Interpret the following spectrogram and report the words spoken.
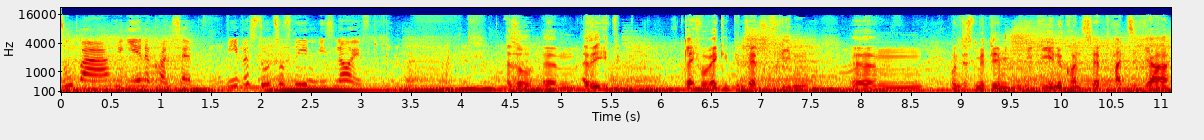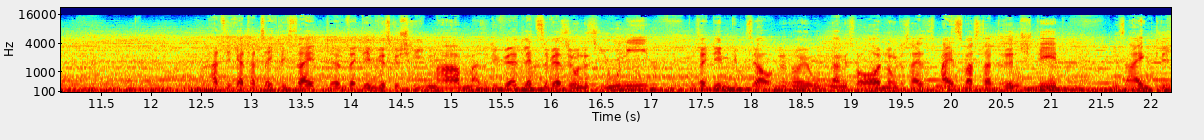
super Hygienekonzept. Wie bist du zufrieden, wie es läuft? Also, ähm, also ich, gleich vorweg, ich bin sehr zufrieden. Ähm, und das mit dem Hygienekonzept hat sich ja, hat sich ja tatsächlich seit, ähm, seitdem wir es geschrieben haben, also die letzte Version ist Juni und seitdem gibt es ja auch eine neue Umgangsverordnung. Das heißt, das meiste, was da drin steht, ist eigentlich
